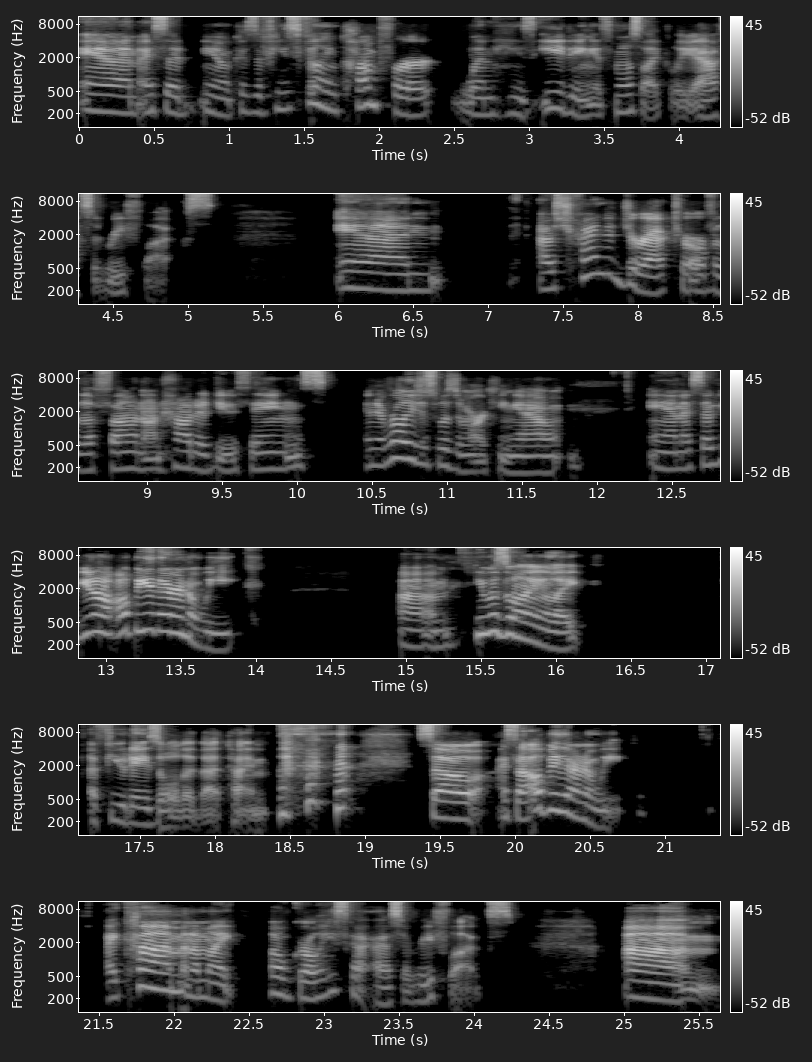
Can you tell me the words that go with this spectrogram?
And I said, you know, because if he's feeling comfort when he's eating, it's most likely acid reflux. And I was trying to direct her over the phone on how to do things, and it really just wasn't working out. And I said, you know, I'll be there in a week. Um, he was only like a few days old at that time. so I said, I'll be there in a week. I come and I'm like, oh, girl, he's got acid reflux. Um,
